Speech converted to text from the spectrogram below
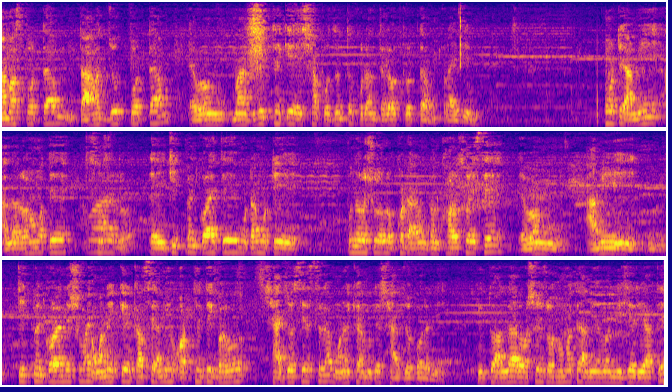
নামাজ পড়তাম তাহাজ্জুদ পড়তাম এবং মাগরিব থেকে এসা পর্যন্ত কোরআন তেলাওয়াত করতাম প্রায় দিন। মোটামুটি আমি আল্লাহর রহমতে এই ট্রিটমেন্ট করাইতে মোটামুটি পনেরো ষোলো লক্ষ টাকার মতন খরচ হয়েছে এবং আমি ট্রিটমেন্ট করানোর সময় অনেকের কাছে আমি অর্থনৈতিকভাবে সাহায্য চেয়েছিলাম অনেকে আমাকে সাহায্য করেনি। কিন্তু আল্লাহর অশেষ রহমতে আমি আমার নিজের ইয়াতে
